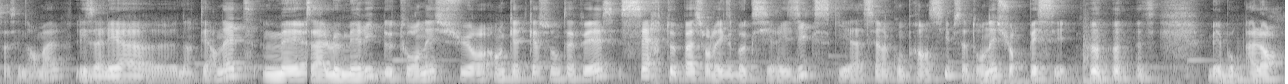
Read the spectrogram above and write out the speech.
ça c'est normal, les aléas euh, d'internet, mais ça a le mérite de tourner sur en 4K 60 FPS, certes pas sur la Xbox Series X, qui est assez incompréhensible, ça tournait sur PC. mais bon, alors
